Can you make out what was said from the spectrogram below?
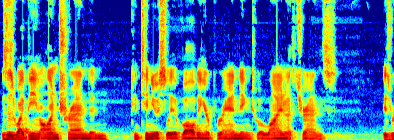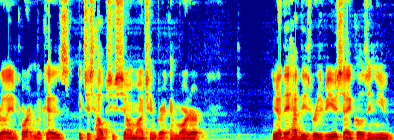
This is why being on trend and continuously evolving your branding to align with trends is really important because it just helps you so much in brick and mortar. You know, they have these review cycles and you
